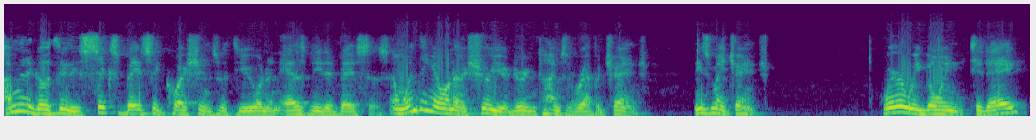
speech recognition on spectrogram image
I'm going to go through these six basic questions with you on an as needed basis. And one thing I want to assure you during times of rapid change, these may change. Where are we going today?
